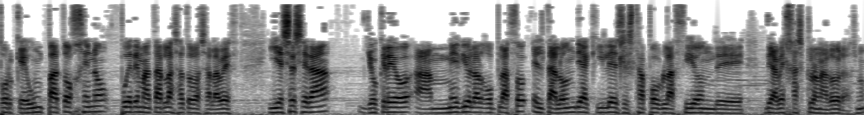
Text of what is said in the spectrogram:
porque un patógeno puede matarlas a todas a la vez. Y ese será, yo creo, a medio largo plazo, el talón de Aquiles de esta población de, de abejas clonadoras. ¿no?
